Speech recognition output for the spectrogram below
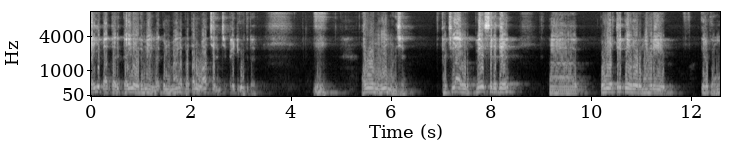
கையை பார்த்தாரு. கையில் எதுவுமே இல்லை. கொஞ்சம் மேலே பார்த்தாரு. வாட்ச் இருந்துச்சு. கைட்டி கொடுத்துட்டாரு. அவ்வளோ நல்ல மனுஷன். ஆக்சுவலாக அவர் பேசுறது ஒரு ஒருத்தருக்கு ஒரு ஒரு மாதிரி இருக்கும்.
